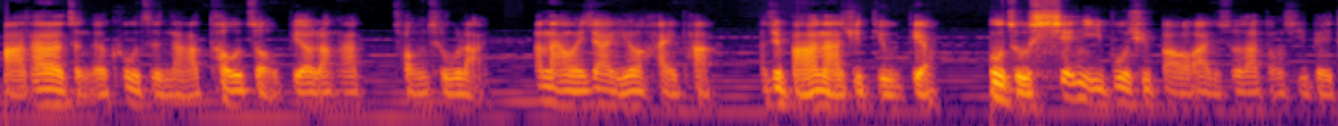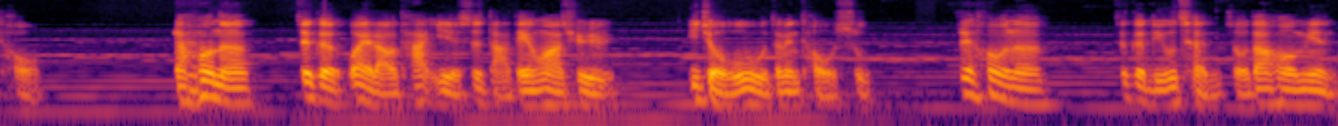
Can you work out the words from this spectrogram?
把他的整个裤子拿偷走，不要让他冲出来。他拿回家以后害怕，他就把它拿去丢掉。雇主先一步去报案，说他东西被偷。然后呢，这个外劳他也是打电话去一九五五这边投诉。最后呢，这个流程走到后面。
